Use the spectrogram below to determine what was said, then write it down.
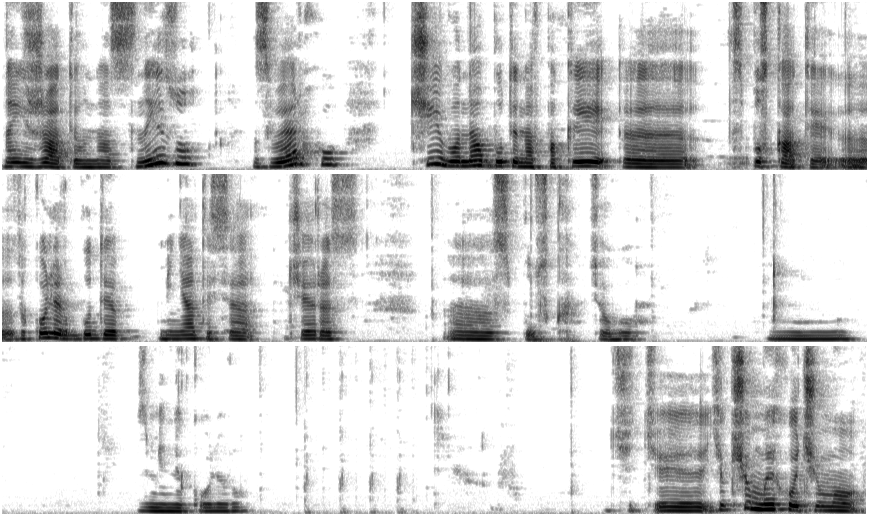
наїжджати у нас знизу, зверху, чи вона буде навпаки е, спускати. Колір буде мінятися через спуск цього зміни кольору. Якщо ми хочемо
